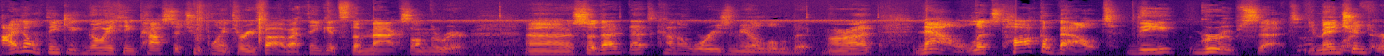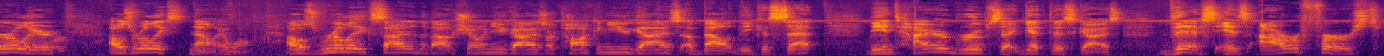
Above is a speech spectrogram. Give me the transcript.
I don't think you can go anything past a 2.35. I think it's the max on the rear. Uh, so that that's kind of worries me a little bit. All right. Now let's talk about the group set. You mentioned earlier. I was really no, it won't. I was really excited about showing you guys or talking to you guys about the cassette. The entire group set. Get this, guys. This is our first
